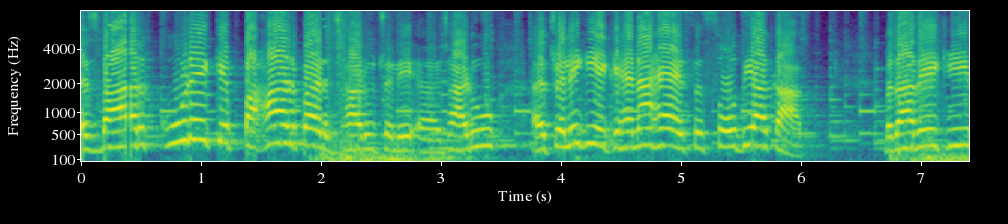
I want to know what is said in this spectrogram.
इस बार कूड़े के पहाड़ पर झाड़ू चले झाड़ू चलेगी ये कहना है इस सिसोदिया का। बता दें कि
